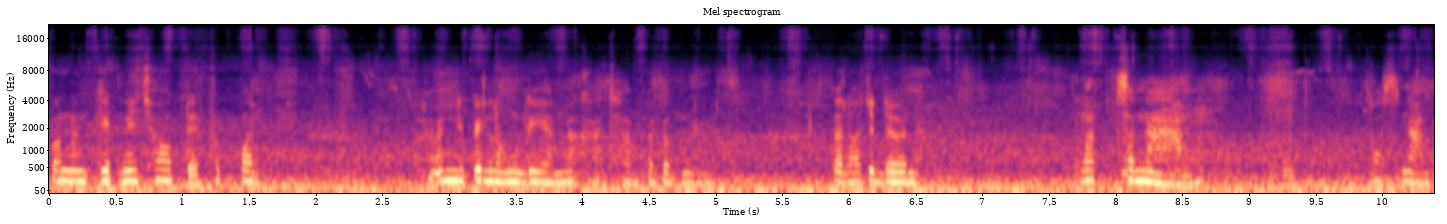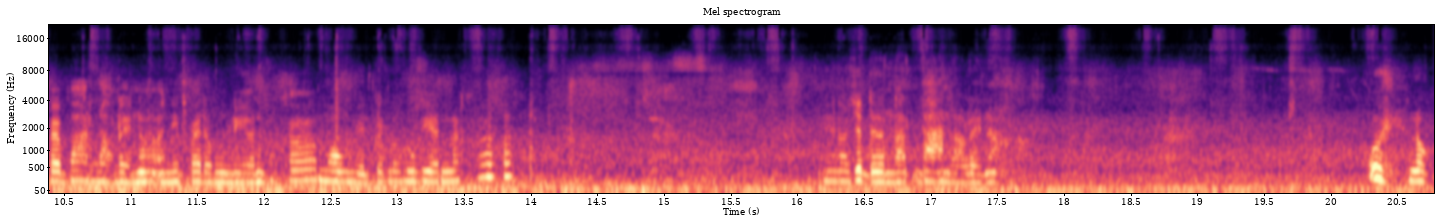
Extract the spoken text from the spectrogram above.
คนอังกฤษนี่ชอบเตะฟุตบอลอันนี้เป็นโรงเรียนนะคะทางไปโรงเรียน แต่เราจะเดินลัดสนามลัดสนามไปบ้านเราเลยเนาะอันนี้ไปโรงเรียนนะคะมองเห็นเป็นโรงเรียนนะคะนี่เราจะเดินลัดบ้านเราเลยเนาะอุ้ยนก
